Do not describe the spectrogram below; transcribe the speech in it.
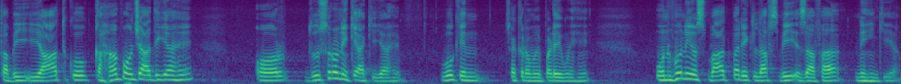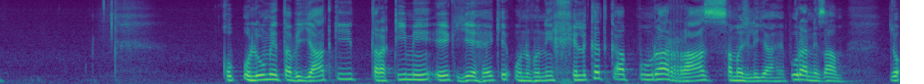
طبیعت کو کہاں پہنچا دیا ہے اور دوسروں نے کیا کیا ہے؟ وہ کن چکروں میں پڑے ہوئے ہیں؟ انہوں نے اس بات پر ایک لفظ بھی اضافہ نہیں کیا۔ علوم طبیعت کی ترقی میں ایک یہ ہے کہ انہوں نے خلقت کا پورا راز سمجھ لیا ہے، پورا نظام جو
